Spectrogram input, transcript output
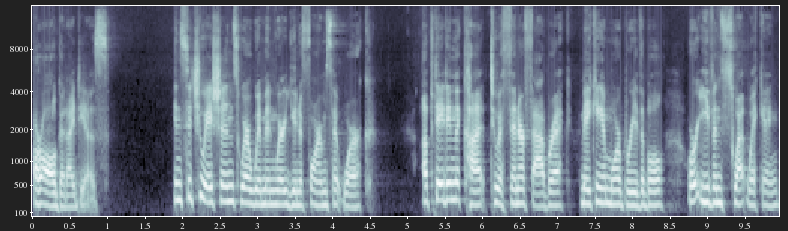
are all good ideas. In situations where women wear uniforms at work, updating the cut to a thinner fabric, making it more breathable, or even sweat wicking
